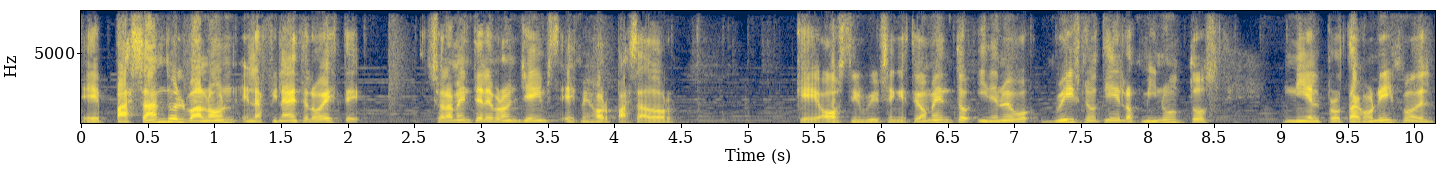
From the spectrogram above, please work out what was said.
Eh, pasando el balón en las finales del oeste, solamente LeBron James es mejor pasador que Austin Reeves en este momento. Y de nuevo, Reeves no tiene los minutos ni el protagonismo del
